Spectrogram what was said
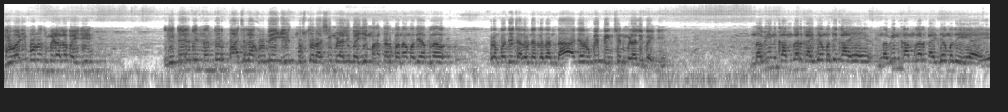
दिवाळी बोनस मिळाला पाहिजे. रिटायरमेंट नंतर पाच लाख रुपये एक मुस्त राशी मिळाली पाहिजे. म्हातारपणामध्ये आपला प्रपंच चालवण्याकरता दहा हजार रुपये पेन्शन मिळाली पाहिजे. नवीन कामगार कायद्यामध्ये काय आहे? नवीन कामगार कायद्यामध्ये हे आहे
